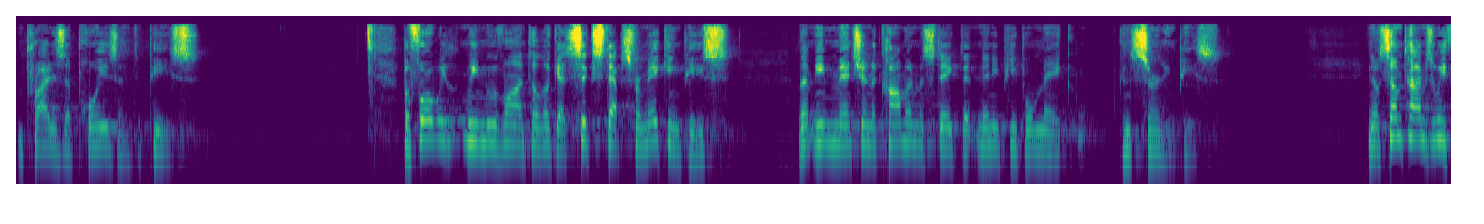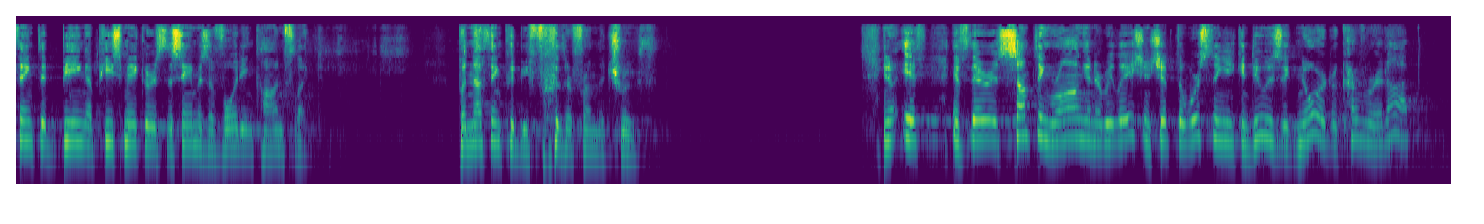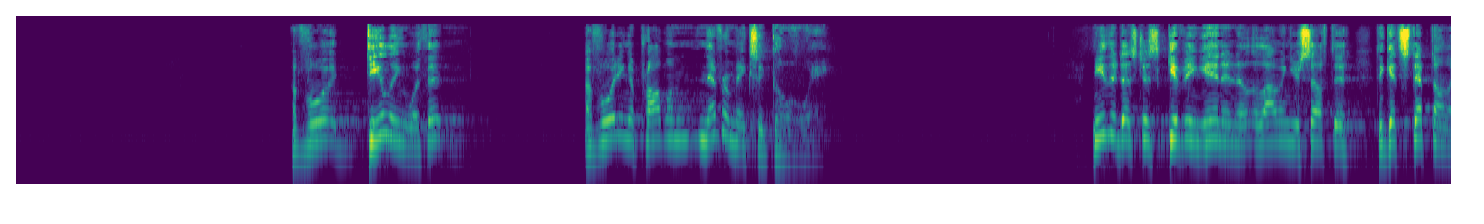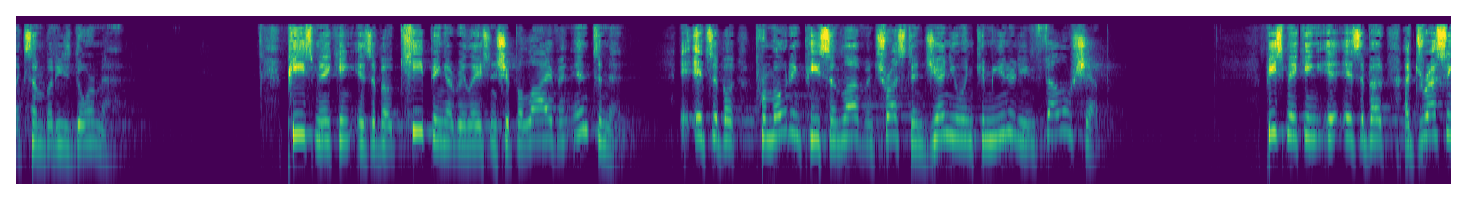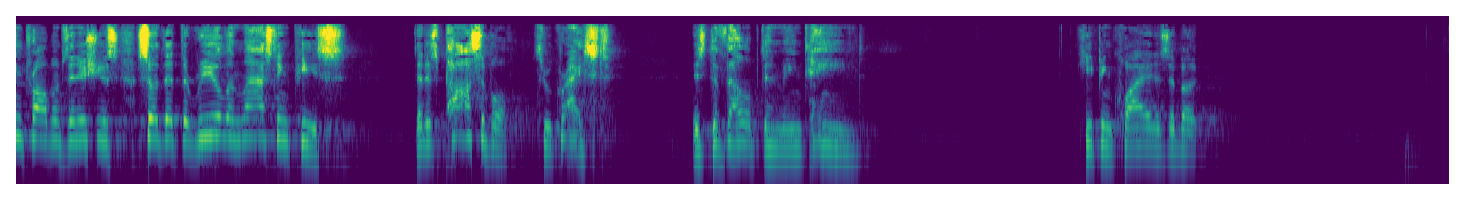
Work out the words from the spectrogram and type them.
And pride is a poison to peace. Before we, we move on to look at six steps for making peace, let me mention a common mistake that many people make concerning peace. You know, sometimes we think that being a peacemaker is the same as avoiding conflict. But nothing could be further from the truth. You know, if, if there is something wrong in a relationship, the worst thing you can do is ignore it or cover it up. Avoid dealing with it. Avoiding a problem never makes it go away. Neither does just giving in and allowing yourself to, to get stepped on like somebody's doormat. Peacemaking is about keeping a relationship alive and intimate. It's about promoting peace and love and trust and genuine community and fellowship. Peacemaking is about addressing problems and issues so that the real and lasting peace that is possible through Christ is developed and maintained. Keeping quiet is about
